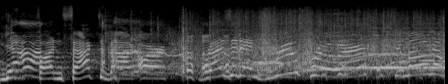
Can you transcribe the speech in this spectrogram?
Yeah. Fun fact about our resident Drew Crewer, Damona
